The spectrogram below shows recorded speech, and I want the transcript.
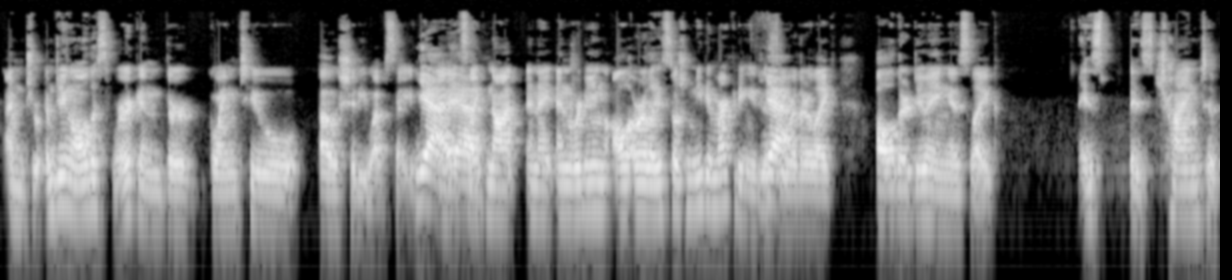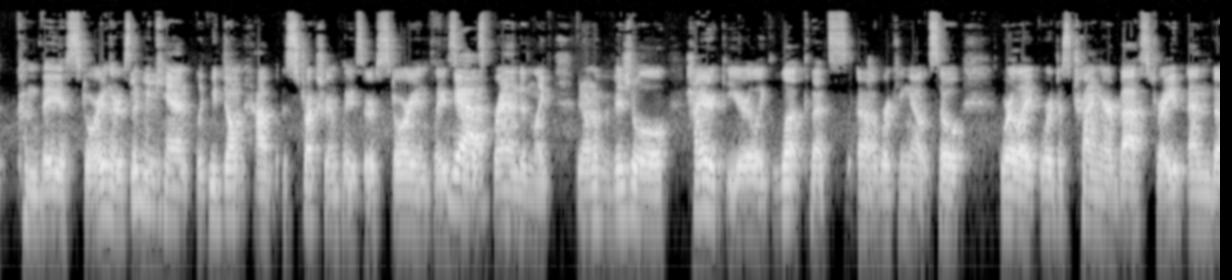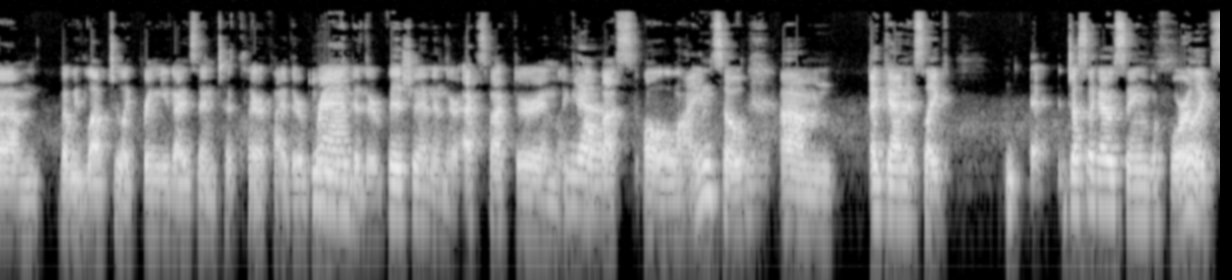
I'm, I'm doing all this work and they're going to a shitty website. Yeah, and it's like not and I and we're doing all or like a social media marketing agency yeah. where they're like all they're doing is like is is trying to convey a story and they're just like mm-hmm. we can't like we don't have a structure in place or a story in place yeah. for this brand and like we don't have a visual hierarchy or like look that's uh, working out so we're like we're just trying our best right and um but we'd love to like bring you guys in to clarify their mm-hmm. brand mm-hmm. and their vision and their x factor and like yeah. help us all align so um again it's like just like I was saying before, like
